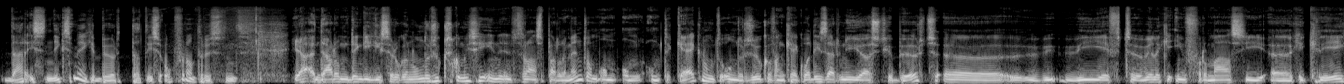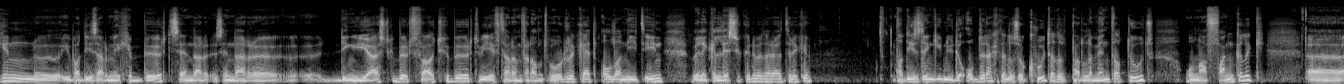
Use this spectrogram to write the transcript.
Daar is niks mee gebeurd. Dat is ook verontrustend. Ja, en daarom denk ik is er ook een onderzoekscommissie in het Vlaams parlement om, om, om, om te kijken, om te onderzoeken van kijk, wat is daar nu juist gebeurd? Uh, wie, wie, heeft welke informatie uh, gekregen? Uh, wat is daarmee gebeurd? Zijn daar, zijn daar uh, dingen juist gebeurd, fout gebeurd? Wie heeft daar een verantwoordelijkheid al dan niet in? Welke lessen kunnen we daaruit trekken? Dat is denk ik nu de opdracht en dat is ook goed dat het parlement dat doet, onafhankelijk. Uh,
